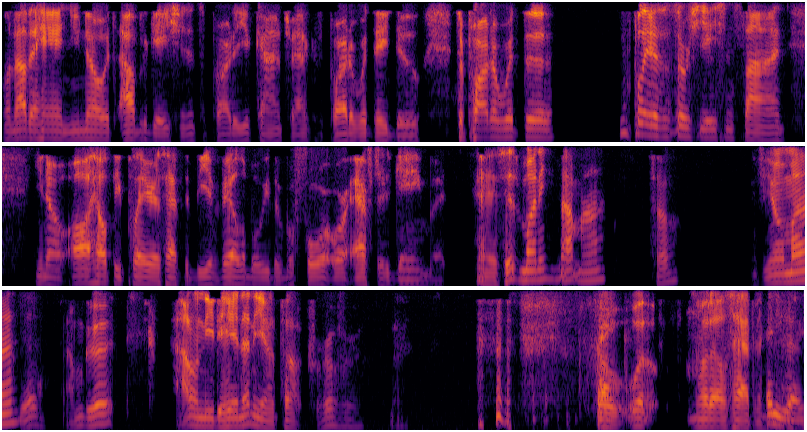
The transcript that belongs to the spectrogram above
on the other hand, you know it's obligation. It's a part of your contract. It's a part of what they do. It's a part of what the Players Association signed. You know, all healthy players have to be available either before or after the game. But hey, it's his money, not mine. So if you don't mind, yeah, I'm good. I don't need to hear none of y'all talk for real. For real. so what? What else happened? Anyway,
